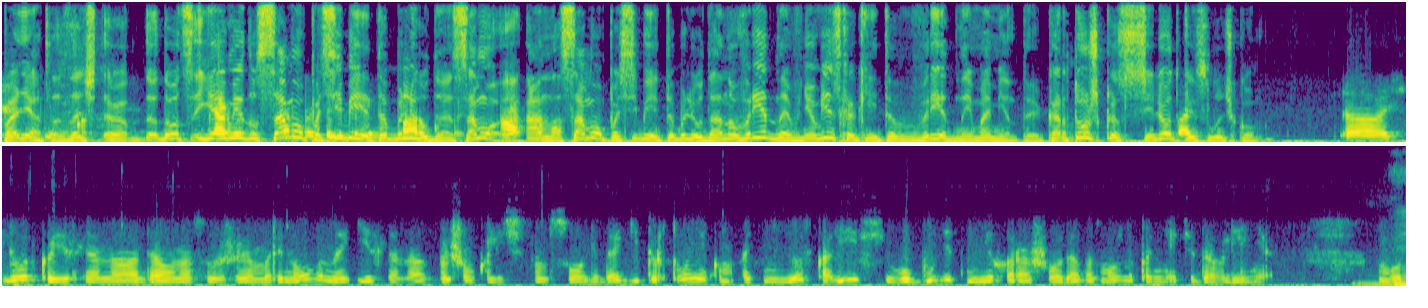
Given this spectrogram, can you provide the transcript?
Понятно. Значит, ну вот я имею в виду само по себе это блюдо, само, э, Анна, само по себе это блюдо, оно вредное, в нем есть какие-то вредные моменты? Картошка с селедкой, с лучком. А, селедка, если она, да, у нас уже маринованная, если она с большим количеством соли, да, гипертоником от нее, скорее всего, будет нехорошо, да, возможно, поднятие давления. Вот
